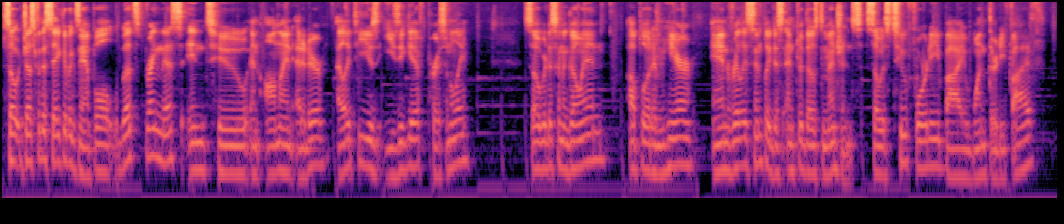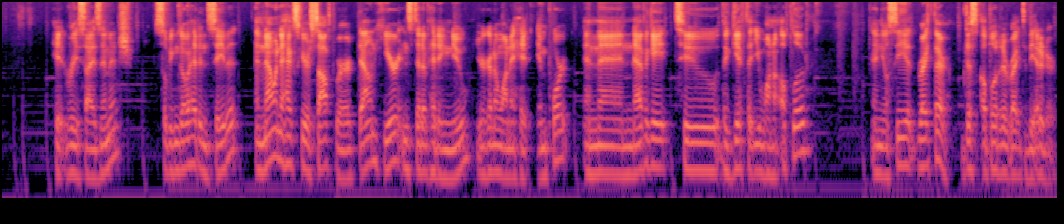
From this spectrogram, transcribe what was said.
So just for the sake of example, let's bring this into an online editor. I like to use EZGIF personally. So we're just gonna go in, upload him here, and really simply just enter those dimensions. So it's 240 by 135, hit resize image. So we can go ahead and save it. And now in the Hexgear software, down here, instead of hitting new, you're gonna wanna hit import and then navigate to the GIF that you wanna upload and you'll see it right there. Just uploaded it right to the editor.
